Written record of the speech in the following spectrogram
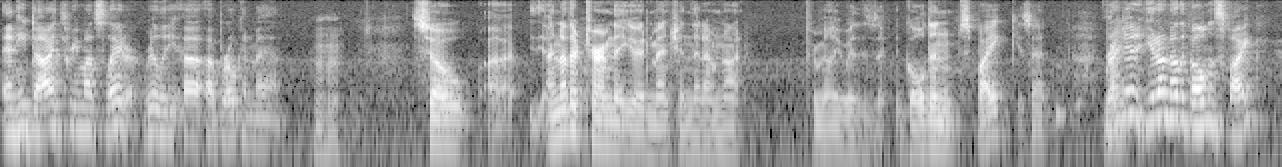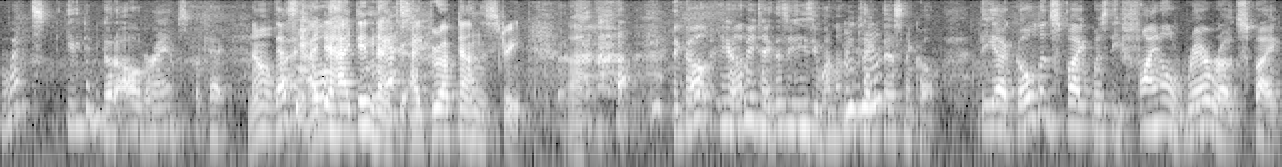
and he died three months later. Really, a, a broken man. So uh, another term that you had mentioned that I'm not familiar with is golden spike. Is that right? You, you don't know the Golden Spike? What? You didn't go to Oliver Ames? Okay. No, That's I, I, gold- I didn't. I, I grew up down the street. Uh, The gold. Here, let me take this. Is an easy one. Let me take this, Nicole. The uh, Golden Spike was the final railroad spike,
